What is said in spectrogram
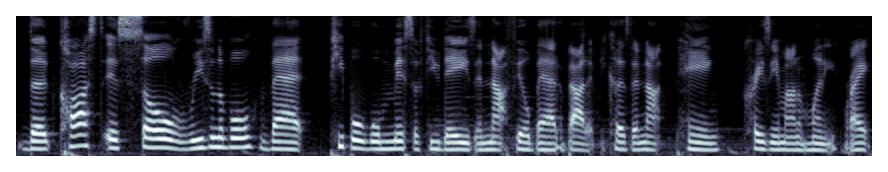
the cost is so reasonable that people will miss a few days and not feel bad about it because they're not paying crazy amount of money, right?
